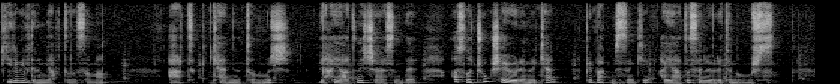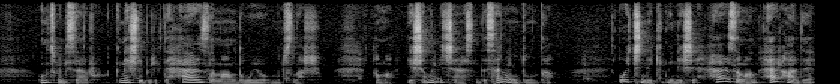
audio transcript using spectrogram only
geri bildirim yaptığın zaman artık kendini tanımış ve hayatın içerisinde aslında çok şey öğrenirken bir bakmışsın ki hayatı sana öğreten olmuşsun. Unutma güzel ruh. Güneşle birlikte her zaman doğuyor umutlar. Ama yaşamın içerisinde sen olduğunda o içindeki güneşi her zaman her halde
